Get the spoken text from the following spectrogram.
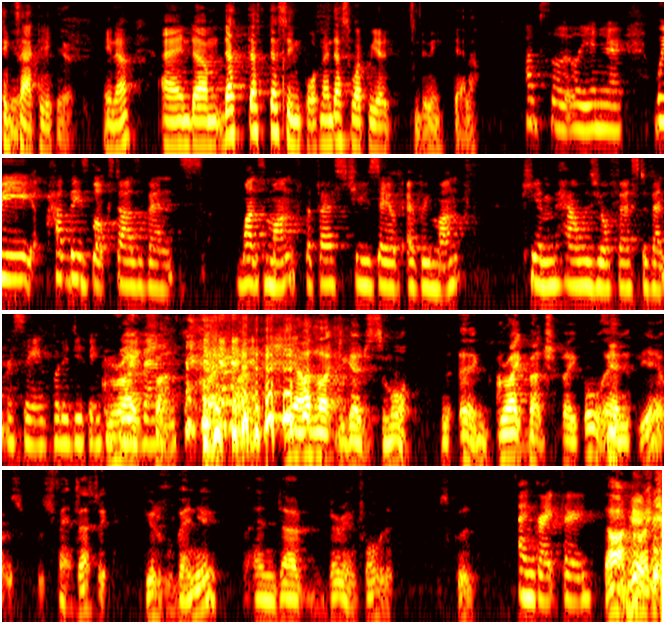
Exactly. Yeah. You know, and um, that that that's important, and that's what we are doing, Taylor. Absolutely. And, you know, we have these Blockstars events once a month, the first Tuesday of every month. Kym, how was your first event received? What did you think of Great the fun. event? Great fun. yeah, I'd like to go to some more. A great bunch of people, and yeah, it was it was fantastic. Beautiful venue and uh, very informative. It's good. and great food. Oh, great.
